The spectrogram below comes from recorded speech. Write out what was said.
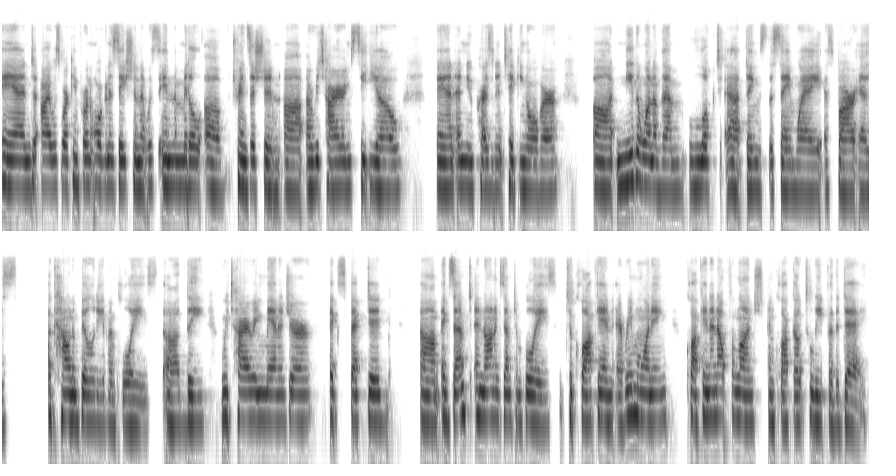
and I was working for an organization that was in the middle of transition, uh, a retiring CEO and a new president taking over. Uh, neither one of them looked at things the same way as far as accountability of employees. Uh, the retiring manager expected um, exempt and non exempt employees to clock in every morning clock in and out for lunch, and clock out to leave for the day.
